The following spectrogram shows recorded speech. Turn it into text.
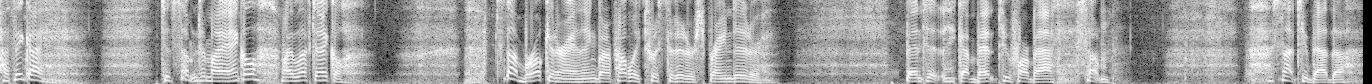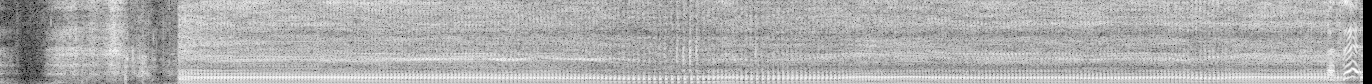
I think I did something to my ankle, my left ankle. It's not broken or anything, but I probably twisted it or sprained it or bent it. It got bent too far back, something. It's not too bad though. That's it.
